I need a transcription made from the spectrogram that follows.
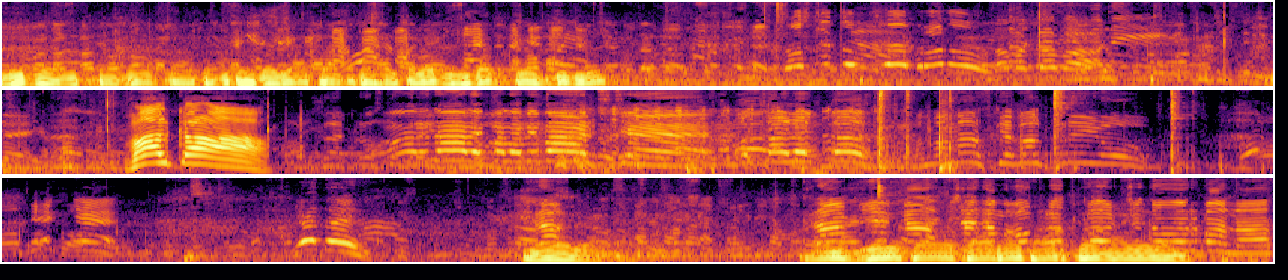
Ludzie wąsa, to widać Goliata, to z mitologii żydowskiej z Biblii. Walka! Ale dalej panowie walczcie! On ma maskę, wal po ryju! Pięknie! Jeden! Rzucał sprzedam na kończy do. Orbana!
